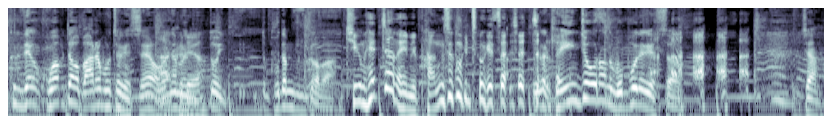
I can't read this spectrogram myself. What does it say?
근데 내가 고맙다고 말을 못 하겠어요. 아, 왜냐면? 또, 또 부담 줄까봐. 지금 했잖아요 이미 방송을 통해서 하셨잖아요. 그러니까 개인적으로는 못 보내겠어. 자,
